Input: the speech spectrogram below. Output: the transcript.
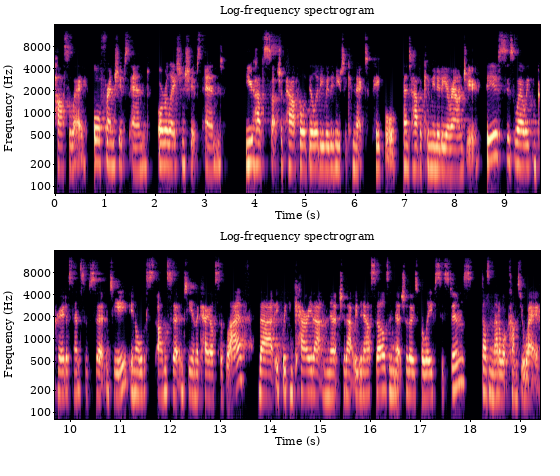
pass away, or friendships end, or relationships end, you have such a powerful ability within you to connect to people and to have a community around you. This is where we can create a sense of certainty in all the uncertainty and the chaos of life. That if we can carry that and nurture that within ourselves and nurture those belief systems, doesn't matter what comes your way.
